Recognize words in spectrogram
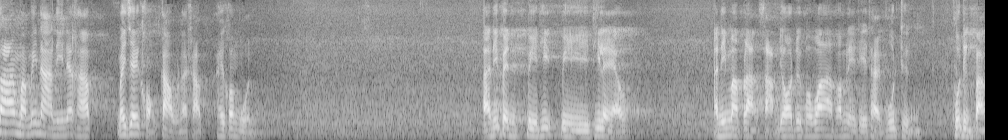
สร้างมาไม่นานนี้นะครับ ไม่ใช่ของเก่านะครับ ให้ข้อมูล อันนี้เป็นปีที่ปีที่แล้ว อันนี้มาปรางสามยอดด้วยเพราะว่าพระมเหเทไถ่ายพูดถึง พูดถึงปราง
